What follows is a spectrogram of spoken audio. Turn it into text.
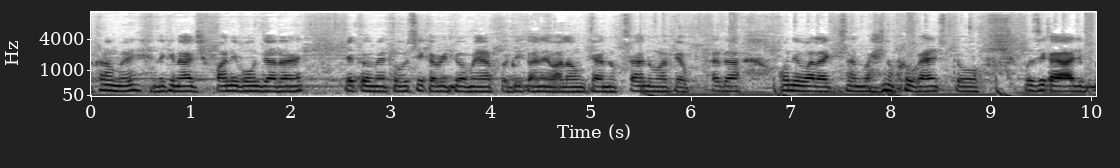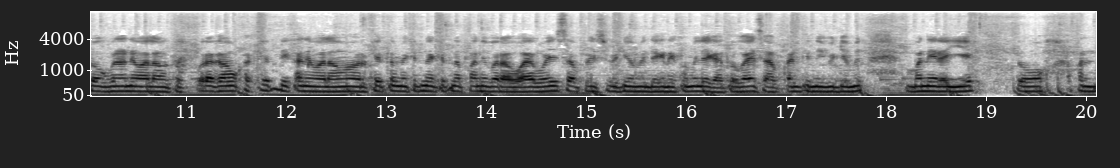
कम है, लेकिन आज पानी बहुत ज़्यादा है। खेतों में तो उसी का वीडियो मैं आपको दिखाने वाला हूँ, क्या नुकसान हुआ, क्या फ़ायदा होने वाला है किसान भाइयों को गैस तो उसी का आज ब्लॉग बनाने वाला हूँ तो पूरा गाँव का खेत दिखाने वाला हूँ और खेतों में कितना कितना पानी भरा हुआ है, वही सब इस वीडियो में देखने को मिलेगा. तो गैस आप कंटिन्यू वीडियो में बने रहिए. तो अपन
